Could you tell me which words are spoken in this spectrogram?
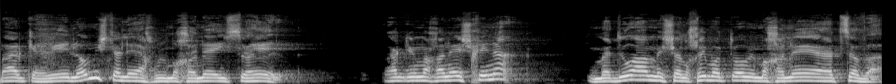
בעל קרי לא משתלח במחנה ישראל, רק במחנה שכינה. מדוע משלחים אותו ממחנה הצבא?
